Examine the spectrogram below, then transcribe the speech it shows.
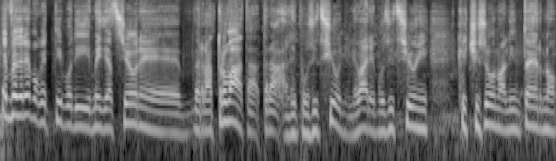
e vedremo che tipo di mediazione verrà trovata tra le posizioni, le varie posizioni che ci sono all'interno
